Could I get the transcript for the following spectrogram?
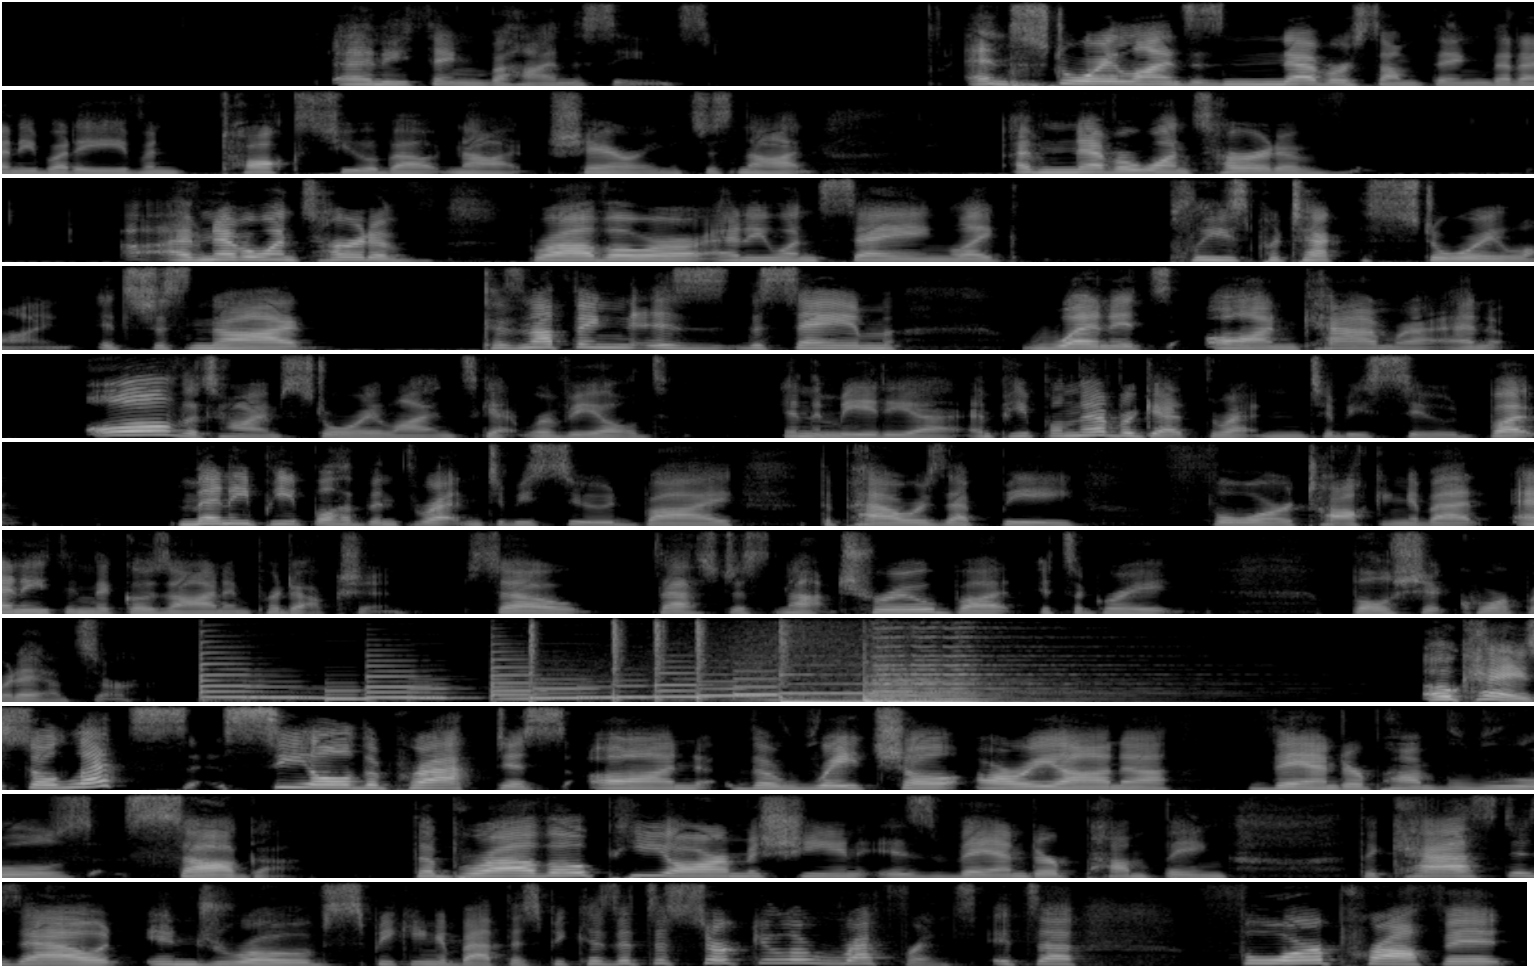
anything behind the scenes. And storylines is never something that anybody even talks to you about not sharing. It's just not, I've never once heard of, I've never once heard of Bravo or anyone saying, like, please protect the storyline. It's just not, because nothing is the same when it's on camera. And all the time, storylines get revealed in the media, and people never get threatened to be sued. But many people have been threatened to be sued by the powers that be for talking about anything that goes on in production. So that's just not true, but it's a great bullshit corporate answer. Okay, so let's seal the practice on the Rachel Ariana Vanderpump Rules saga. The Bravo PR machine is Vanderpumping. The cast is out in droves speaking about this because it's a circular reference. It's a for profit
